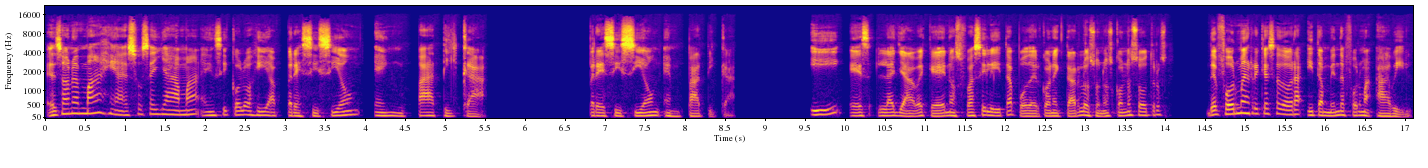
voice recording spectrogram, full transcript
Eso no es magia, eso se llama en psicología precisión empática. Precisión empática. Y es la llave que nos facilita poder conectar los unos con los otros de forma enriquecedora y también de forma hábil.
